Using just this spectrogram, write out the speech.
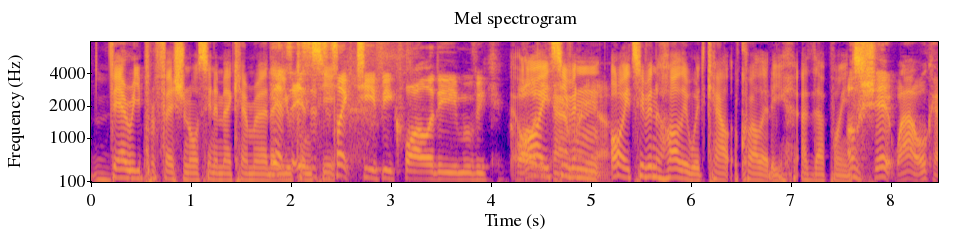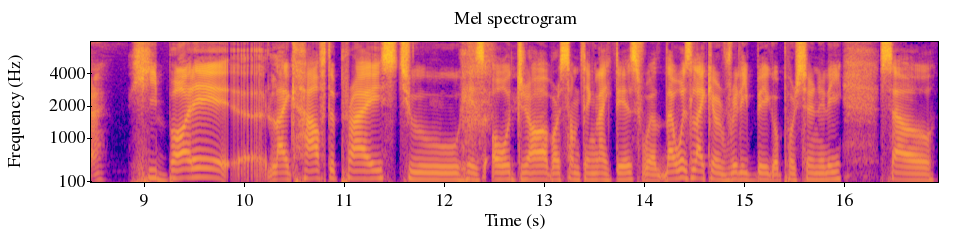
very professional cinema camera that Yeah, you can it's, see it's like TV quality, movie quality. oh it's camera, even yeah. oh it's even hollywood cal- quality at that point Oh shit! Wow. Okay. He bought it uh, like half the price to his old job or something like this. Well, that was like a really big opportunity. So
